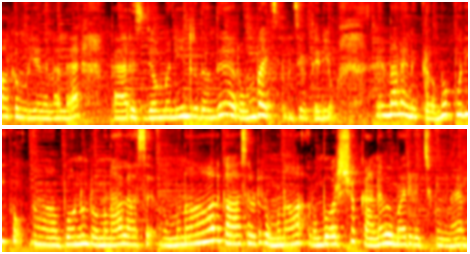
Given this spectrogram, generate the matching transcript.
பார்க்க முடியாது என்னால். பாரிஸ் ஜெர்மனின்றது வந்து ரொம்ப எக்ஸ்பென்சிவ் தெரியும். இருந்தாலும் எனக்கு ரொம்ப பிடிக்கும். போகணுன்னு ரொம்ப நாள் ஆசை. ரொம்ப நாளுக்கு ஆசை விட ரொம்ப நாள் ரொம்ப வருஷம் கனவு மாதிரி வச்சுக்கோங்களேன்.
